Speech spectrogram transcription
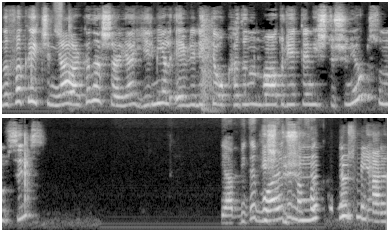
Nafaka için ya arkadaşlar ya 20 yıl evlilikte o kadının mağduriyetlerini hiç düşünüyor musunuz siz? Ya bir de bu hiç arada düşündünüz mü yani?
